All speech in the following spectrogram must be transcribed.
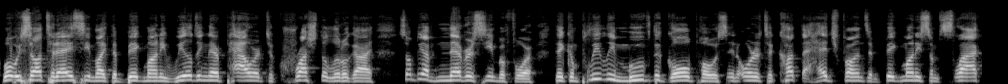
What we saw today seemed like the big money wielding their power to crush the little guy, something I've never seen before. They completely moved the goalposts in order to cut the hedge funds and big money some slack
